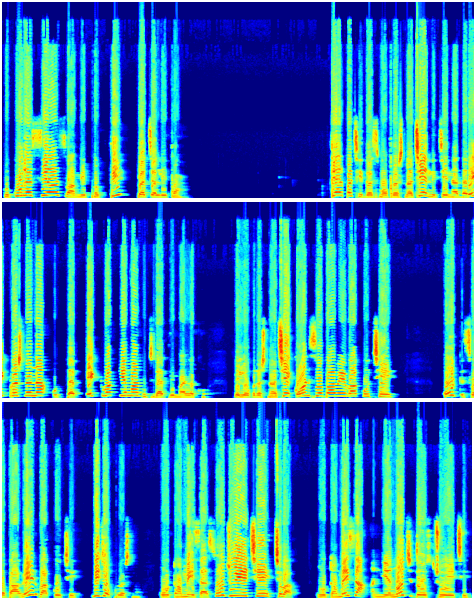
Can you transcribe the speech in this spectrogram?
કુકુરસ્ય સ્વામી ભક્તિ પ્રચલિતા. ત્યાર પછી દસમો પ્રશ્ન છે, નીચેના દરેક પ્રશ્નના ઉત્તર એક વાક્યમાં ગુજરાતીમાં લખો. પેલો પ્રશ્ન છે, કોણ સ્વભાવે વાકુ છે? ઊંટ સ્વભાવે વાકુ છે. બીજો પ્રશ્ન, ઊંટ હંમેશા શું જુએ છે? જવાબ, ઊંટ હંમેશા અન્યનો જ દોષ જુએ છે.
